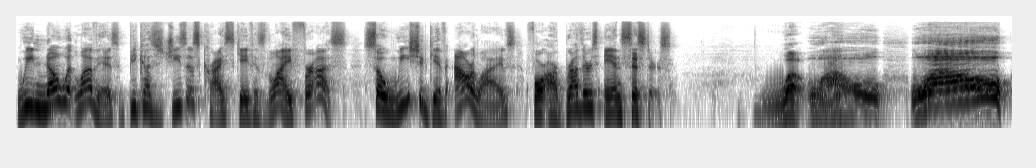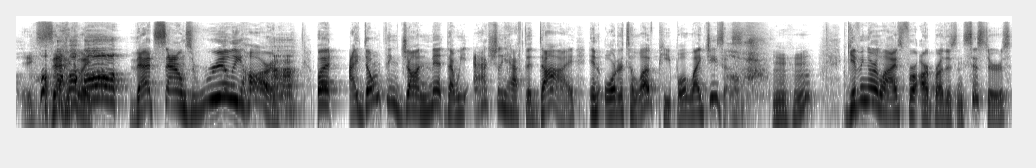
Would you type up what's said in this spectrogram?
We know what love is because Jesus Christ gave his life for us. So we should give our lives for our brothers and sisters. Whoa. Whoa! Whoa! Exactly. that sounds really hard. But I don't think John meant that we actually have to die in order to love people like Jesus. Mm -hmm. Giving our lives for our brothers and sisters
